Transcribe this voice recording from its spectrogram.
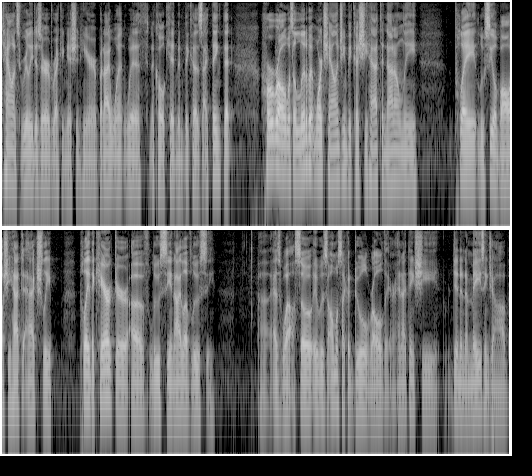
talents really deserved recognition here, but I went with Nicole Kidman because I think that her role was a little bit more challenging because she had to not only play Lucille Ball, she had to actually play the character of Lucy and I Love Lucy uh, as well. So it was almost like a dual role there, and I think she did an amazing job.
